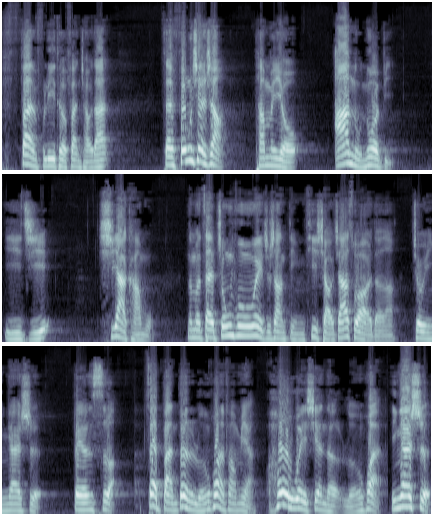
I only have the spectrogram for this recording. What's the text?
范弗利特、范乔丹，在锋线上他们有阿努诺比以及西亚卡姆。那么在中锋位置上顶替小加索尔的呢，就应该是贝恩斯了。在板凳轮换方面，后卫线的轮换应该是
